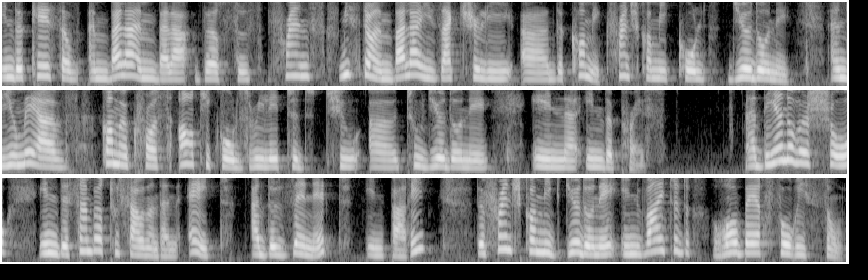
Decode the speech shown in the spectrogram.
in the case of Mbala Mbala versus France. Mr. Mbala is actually uh, the comic, French comic called Dieudonné. And you may have come across articles related to, uh, to Dieudonné in, uh, in the press. At the end of a show in December 2008 at the Zénith in Paris, the French comic Dieudonné invited Robert Faurisson,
